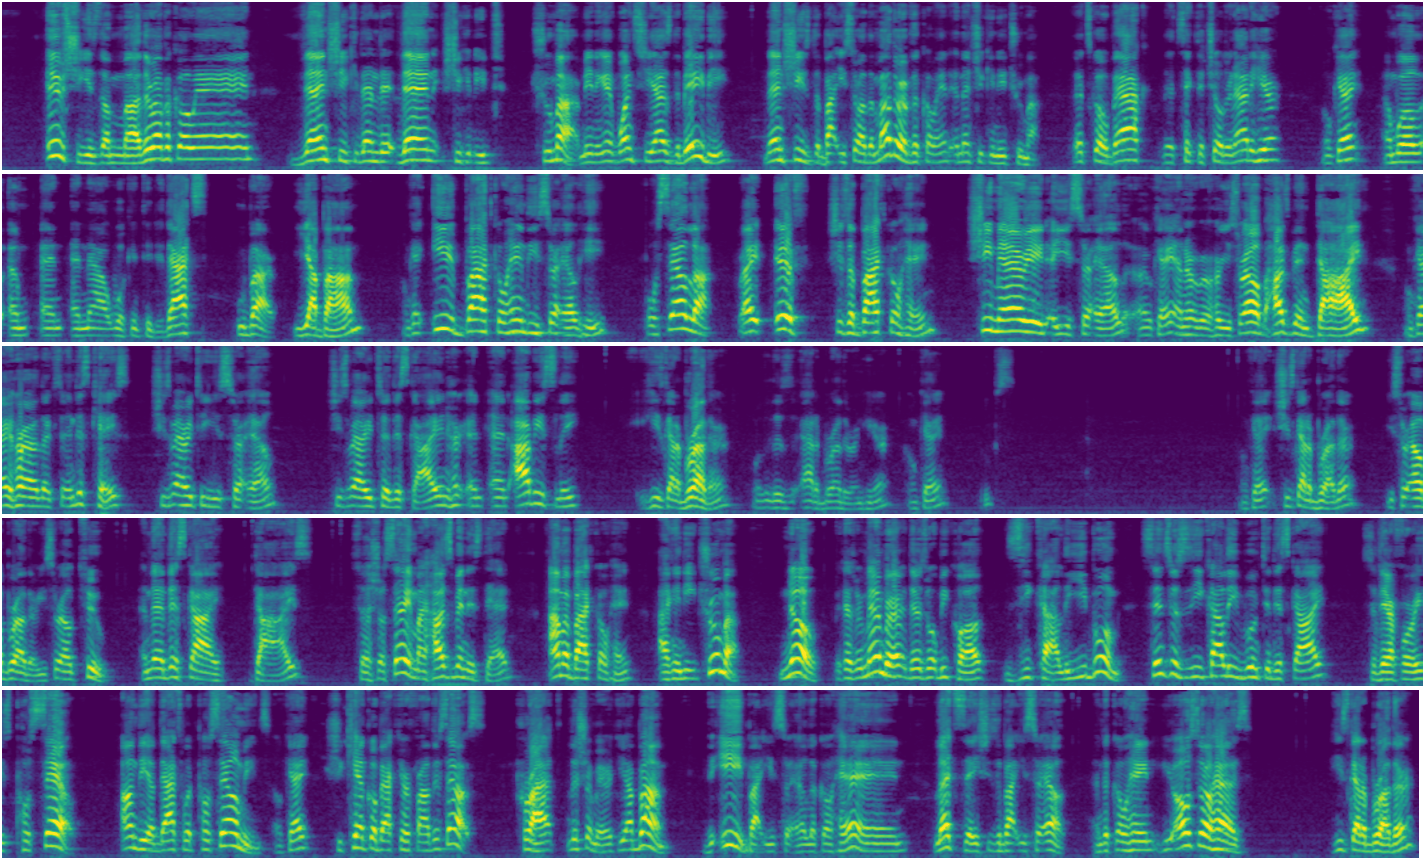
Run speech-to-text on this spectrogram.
If she is the mother of a kohen, then she can then then she can eat truma. Meaning, once she has the baby, then she's the you saw the mother of the kohen, and then she can eat truma. Let's go back. Let's take the children out of here. Okay, and we'll and and, and now we'll continue. That's ubar yabam. Okay, ibat kohen Israel he posela right? If she's a Bat Kohen, she married a Yisrael, okay, and her, her Yisrael husband died, okay, her, like, so in this case, she's married to Yisrael, she's married to this guy, and her, and, and obviously, he's got a brother, well, there's add a brother in here, okay, oops, okay, she's got a brother, Yisrael brother, Yisrael two, and then this guy dies, so she'll say, my husband is dead, I'm a Bat Kohen, I can eat Truma. No, because remember, there's what we call zika yibum. Since there's zika yibum to this guy, so therefore he's posel. On the that's what posel means. Okay, she can't go back to her father's house. Prat l'shomeret yabam. V'i bat Yisrael kohen. Let's say she's about Yisrael, and the kohen he also has, he's got a brother.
